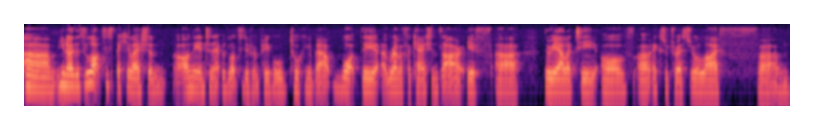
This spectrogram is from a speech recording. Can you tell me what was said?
Um, you know, there's lots of speculation on the internet with lots of different people talking about what the ramifications are if uh, the reality of uh, extraterrestrial life, um,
